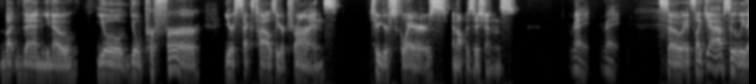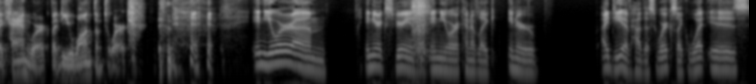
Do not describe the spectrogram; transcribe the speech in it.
but then you know you'll you'll prefer your sextiles or your trines to your squares and oppositions. right, right. So it's like, yeah, absolutely, they can work, but do you want them to work? in your um, in your experience, in your kind of like inner idea of how this works, like what is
